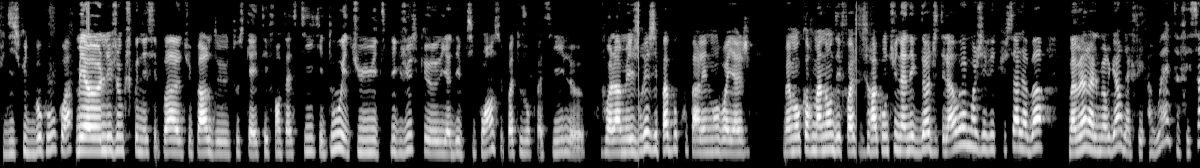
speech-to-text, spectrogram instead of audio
tu discutes beaucoup quoi. Mais euh, les gens que je connaissais pas, tu parles de tout ce qui a été fantastique et tout et tu expliques juste qu'il y a des petits points, c'est pas toujours facile. Euh, voilà, mais en vrai, j'ai pas beaucoup parlé de mon voyage. Même encore maintenant des fois, je raconte une anecdote, j'étais là ouais, moi j'ai vécu ça là-bas. Ma mère, elle me regarde, elle fait ah ouais, t'as fait ça?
